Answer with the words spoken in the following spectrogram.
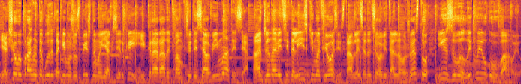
Якщо ви прагнете бути такими ж успішними, як зірки, ікра радить вам вчитися обійматися, адже навіть італійські мафіозі ставляться до цього вітального жесту із великою увагою.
